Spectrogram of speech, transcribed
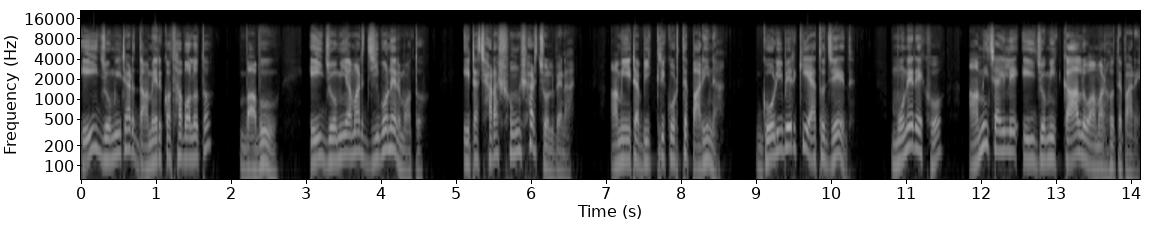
এই জমিটার দামের কথা বলো তো। বাবু এই জমি আমার জীবনের মতো। এটা ছাড়া সংসার চলবে না। আমি এটা বিক্রি করতে পারি না। গরিবের কি এত জেদ? মনে রেখো আমি চাইলে এই জমি কালও আমার হতে পারে।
